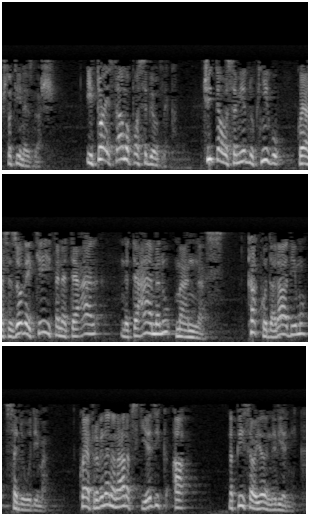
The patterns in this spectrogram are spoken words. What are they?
što ti ne znaš. I to je samo po sebi odlika. Čitao sam jednu knjigu koja se zove Kejfe ne ma'an nas. kako da radimo sa ljudima, koja je prevedena na arapski jezik, a napisao jedan nevjernik.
